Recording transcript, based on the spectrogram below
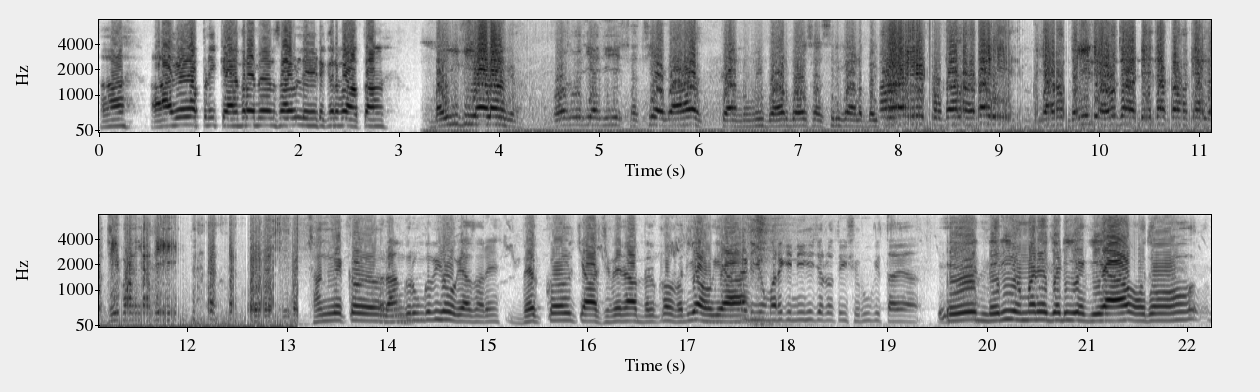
ਹਾਂ ਆ ਗਏ ਆਪਣੇ ਕੈਮਰਾਮੈਨ ਸਾਹਿਬ ਲੇਟ ਕਰਵਾਤਾ। ਬਾਈ ਕੀ ਹਾਲ ਆ? ਬਹੁਤ ਵਧੀਆ ਜੀ ਸਤਿ ਸ਼੍ਰੀ ਅਕਾਲ। ਤੁਹਾਨੂੰ ਵੀ ਬਹੁਤ ਬਹੁਤ ਸਤਿ ਸ੍ਰੀ ਅਕਾਲ ਆ ਬੈਠੋ ਇਹ ਟੋਟਾ ਲੱਗਦਾ ਜੀ ਬਾਜ਼ਾਰੋਂ ਦਹੀਂ ਲਿਆਓ ਤਾਂ ਅੱਡੇ ਤੱਕ ਆਉਂਦਿਆਂ ਲੱਥੀ ਬਣ ਜਾਂਦੀ ਸਾਨੂੰ ਇੱਕ ਰੰਗ ਰੁੰਗ ਵੀ ਹੋ ਗਿਆ ਸਾਰੇ। ਬਿਲਕੁਲ ਚਾਰ ਚਵੇਰਾ ਬਿਲਕੁਲ ਵਧੀਆ ਹੋ ਗਿਆ। ਤੁਹਾਡੀ ਉਮਰ ਕਿੰਨੀ ਸੀ ਜਦੋਂ ਤੁਸੀਂ ਸ਼ੁਰੂ ਕੀਤਾ ਆ? ਇਹ ਮੇਰੀ ਉਮਰ ਜਿਹੜੀ ਹੈਗੀ ਆ ਉਦੋਂ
